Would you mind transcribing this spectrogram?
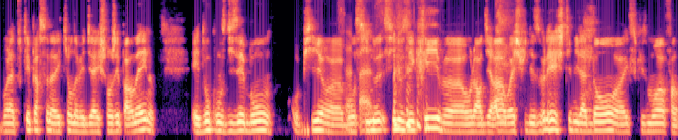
voilà toutes les personnes avec qui on avait déjà échangé par mail. Et donc, on se disait, bon, au pire, euh, bon, s'ils nous, si nous, écrivent, euh, on leur dira, ouais, je suis désolé, je t'ai mis là-dedans, excuse-moi. Enfin,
